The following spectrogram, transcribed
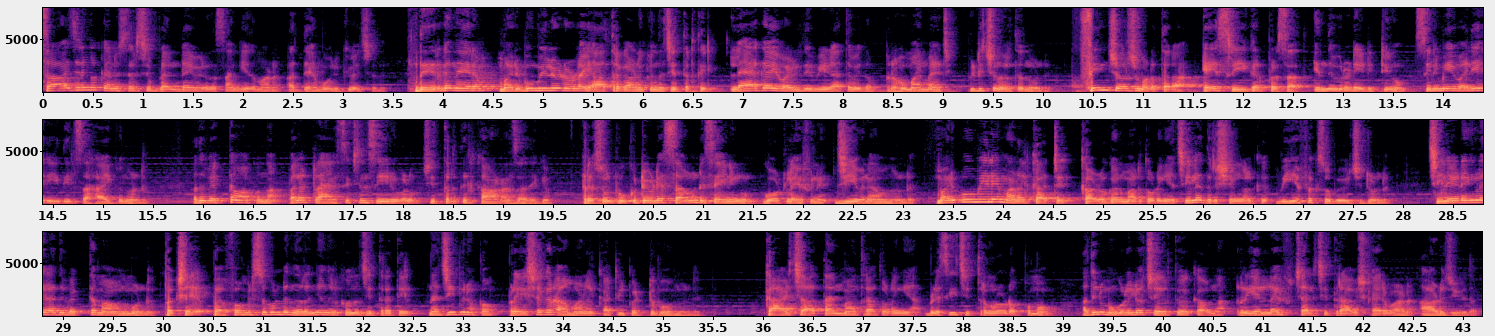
സാഹചര്യങ്ങൾക്കനുസരിച്ച് ബ്ലെൻഡായി വരുന്ന സംഗീതമാണ് അദ്ദേഹം ഒരുക്കി വെച്ചത്. ദീർഘനേരം മരുഭൂമിയിലൂടെയുള്ള യാത്ര കാണിക്കുന്ന ചിത്രത്തിൽ ലാഗായി വഴുതി വീഴാത്ത വിധം റഹ്മാൻ മാജിക് പിടിച്ചു നിർത്തുന്നുണ്ട്. Fin George Madathara A. ശ്രീകർ പ്രസാദ് എന്നിവരുടെ എഡിറ്റിങ്ങും സിനിമയെ വലിയ രീതിയിൽ സഹായിക്കുന്നുണ്ട്. അത് വ്യക്തമാക്കുന്ന പല ട്രാൻസാക്ഷൻ സീനുകളും ചിത്രത്തിൽ കാണാൻ സാധിക്കും. റസൂൽ പൂക്കുട്ടിയുടെ സൗണ്ട് ഡിസൈനിങ്ങും ഗോട്ട് ലൈഫിന് ജീവനാവുന്നുണ്ട്. മരുഭൂമിയിലെ മണൽക്കാറ്റ് കഴുകന്മാർ തുടങ്ങിയ ചില ദൃശ്യങ്ങൾക്ക് വി ഉപയോഗിച്ചിട്ടുണ്ട്. ചിലയിടങ്ങളിൽ അത് വ്യക്തമാവുന്നുമുണ്ട്. പക്ഷേ പെർഫോമൻസ് കൊണ്ട് നിറഞ്ഞു നിൽക്കുന്ന ചിത്രത്തിൽ നജീബിനൊപ്പം പ്രേക്ഷകർ ആ മണൽക്കാറ്റിൽ പെട്ടുപോകുന്നുണ്ട്. കാഴ്ച തന്മാത്ര തുടങ്ങിയ ബ്ലസി ചിത്രങ്ങളോടൊപ്പമോ അതിനു മുകളിലോ ചേർത്ത് വെക്കാവുന്ന റിയൽ ലൈഫ് ചലച്ചിത്ര ആവിഷ്കാരമാണ് ആടുജീവിതം.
